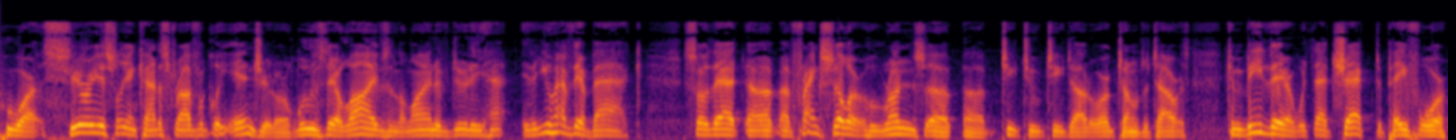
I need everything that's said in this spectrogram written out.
who are seriously and catastrophically injured or lose their lives in the line of duty, ha- you have their back. So that uh, uh, Frank Siller, who runs uh, uh T2T.org, Tunnel to Towers, can be there with that check to pay for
